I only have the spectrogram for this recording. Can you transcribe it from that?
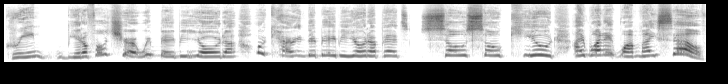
green, beautiful shirt with Baby Yoda or carrying the Baby Yoda pets. So, so cute. I wanted one myself.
